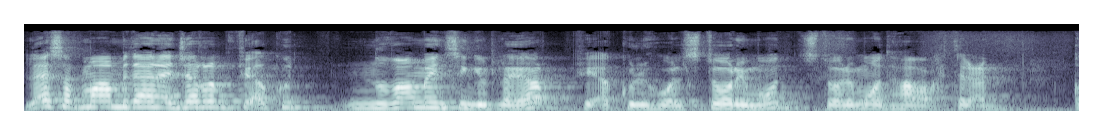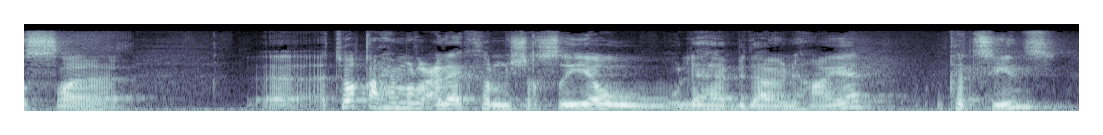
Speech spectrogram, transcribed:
للأسف ما بداني أجرب في أكو نظامين single player في أكو اللي هو ال story mode story mode هذا راح تلعب قصة آه، أتوقع راح يمر على أكثر من شخصية ولها بداية ونهاية و cutscenes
